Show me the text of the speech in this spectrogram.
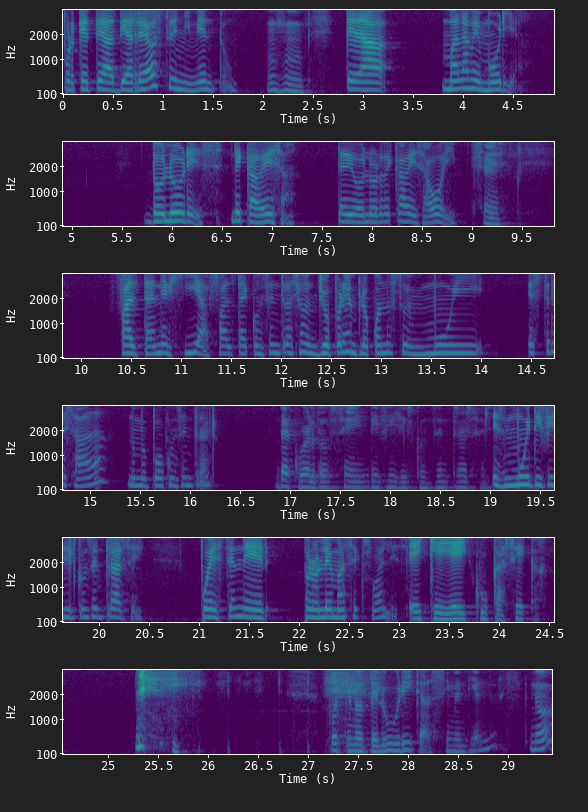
porque te da diarrea o estreñimiento, te da mala memoria, dolores de cabeza, te dio dolor de cabeza hoy. Sí. Falta de energía, falta de concentración. Yo, por ejemplo, cuando estoy muy estresada, no me puedo concentrar. De acuerdo, sí, difícil concentrarse. Es muy difícil concentrarse. Puedes tener problemas sexuales. AKA cuca seca. Porque no te lubricas, ¿sí me entiendes? ¿No?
